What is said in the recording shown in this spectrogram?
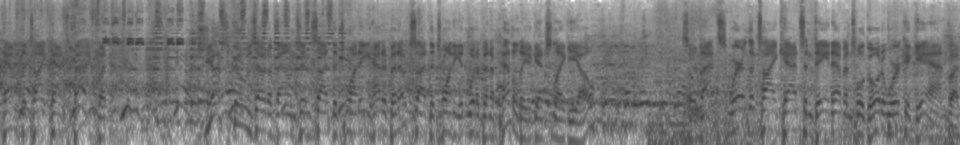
Have the Ticats back, but just goes out of bounds inside the 20. Had it been outside the 20, it would have been a penalty against Liegghio. So that's where the Ticats and Dane Evans will go to work again. But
